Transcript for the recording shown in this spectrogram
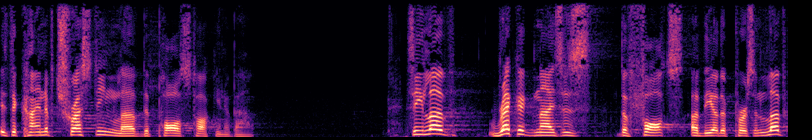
is the kind of trusting love that Paul's talking about. See, love recognizes the faults of the other person. Love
